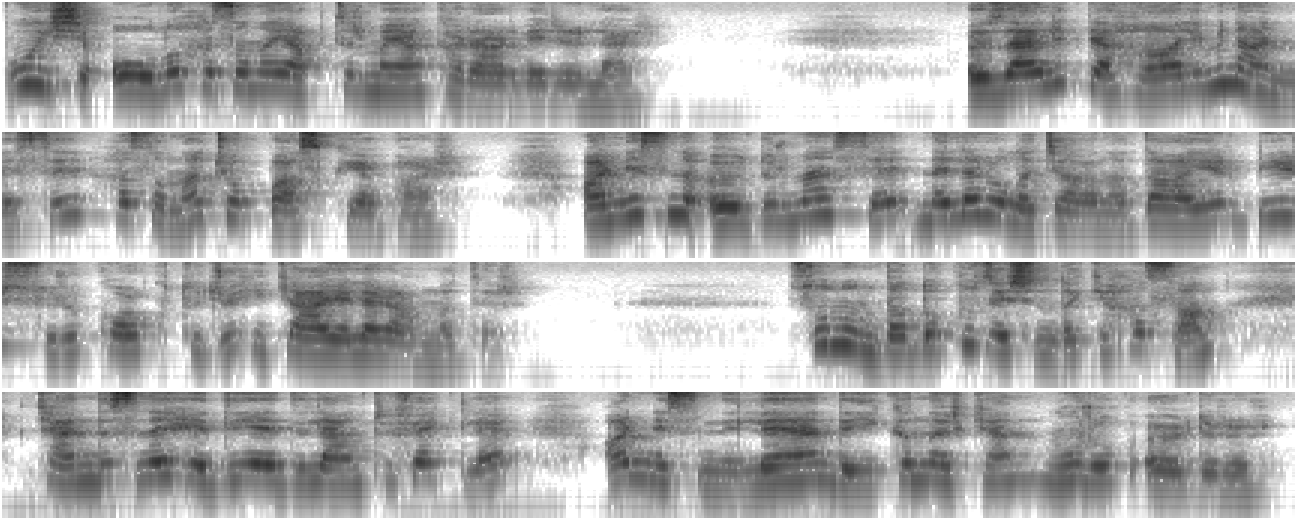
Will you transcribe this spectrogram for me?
Bu işi oğlu Hasan'a yaptırmaya karar verirler. Özellikle Halim'in annesi Hasan'a çok baskı yapar. Annesini öldürmezse neler olacağına dair bir sürü korkutucu hikayeler anlatır. Sonunda 9 yaşındaki Hasan kendisine hediye edilen tüfekle annesini leğende yıkanırken vurup öldürür.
